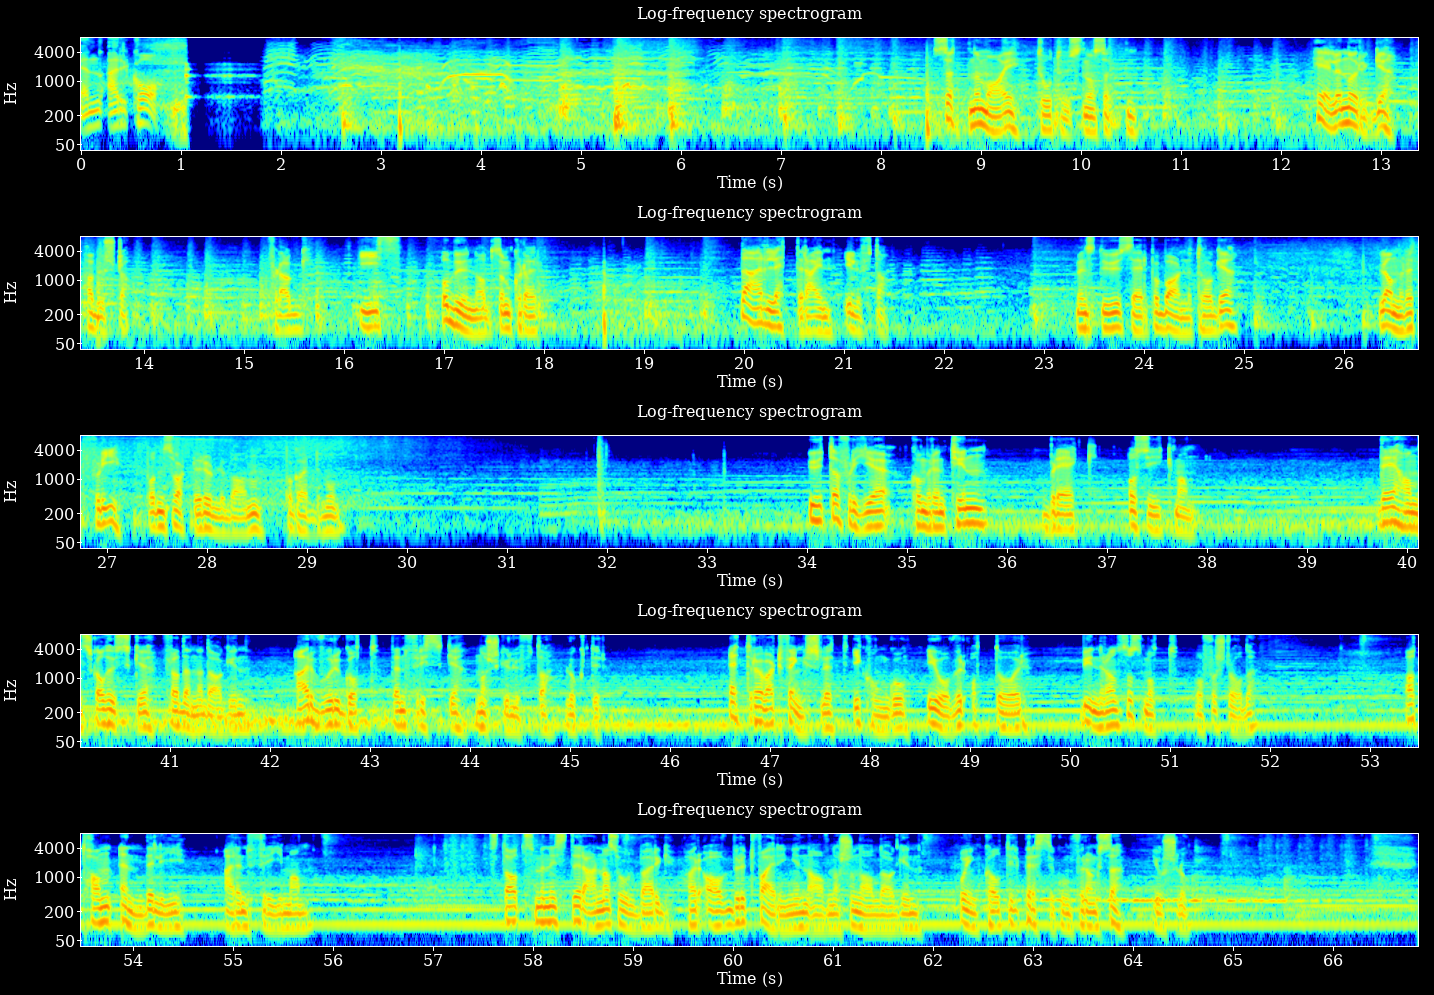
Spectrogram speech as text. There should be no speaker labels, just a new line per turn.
NRK.
«17. mai 2017. Hele Norge har bursdag. Flagg, is og bunad som klør. Det er lett regn i lufta. Mens du ser på barnetoget, lander et fly på den svarte rullebanen på Gardermoen. Ut av flyet kommer en tynn, blek og syk mann. Det han skal huske fra denne dagen, er hvor godt den friske norske lufta lukter. Etter å ha vært fengslet i Kongo i over åtte år, begynner han så smått å forstå det. At han endelig er en fri mann. Statsminister Erna Solberg har avbrutt feiringen av nasjonaldagen og innkalt til pressekonferanse i Oslo.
